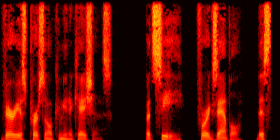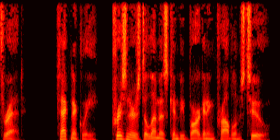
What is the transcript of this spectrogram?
Various personal communications. But see, for example, this thread. Technically, prisoners' dilemmas can be bargaining problems too,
